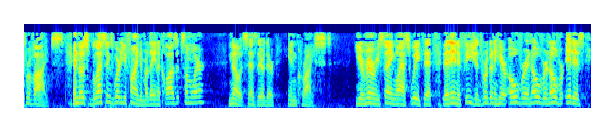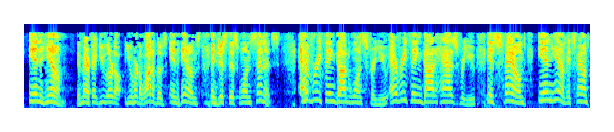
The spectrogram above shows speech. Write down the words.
provides. And those blessings, where do you find them? Are they in a closet somewhere? No, it says there they're in Christ. You remember me saying last week that, that in Ephesians we're going to hear over and over and over, it is in Him. As a matter of fact, you heard, a, you heard a lot of those in hymns in just this one sentence. Everything God wants for you, everything God has for you is found in Him. It's found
